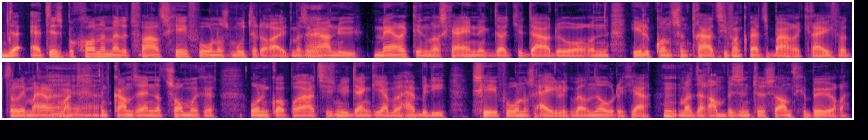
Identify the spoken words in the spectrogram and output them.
de- het is begonnen met het verhaal scheefwoners moeten eruit. Maar ze Ja. gaan nu merken waarschijnlijk dat je daardoor een hele concentratie van kwetsbaren krijgt. Wat het alleen maar erg Ja, maakt. ja. Het kan zijn dat sommige woningcorporaties nu denken: ja, we hebben die scheefwoners eigenlijk wel nodig. Ja. Hm. Maar de ramp is intussen aan het gebeuren.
